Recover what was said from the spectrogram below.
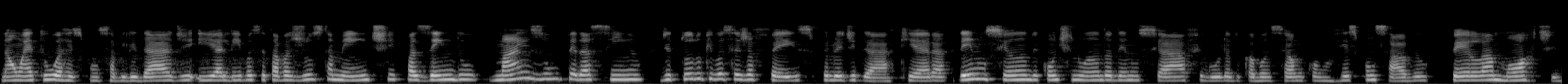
Não é tua responsabilidade e ali você estava justamente fazendo mais um pedacinho de tudo que você já fez pelo Edgar, que era denunciando e continuando a denunciar a figura do Cabo Anselmo como responsável pela morte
